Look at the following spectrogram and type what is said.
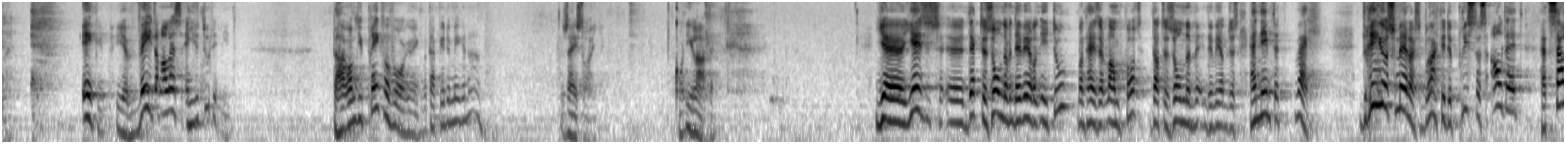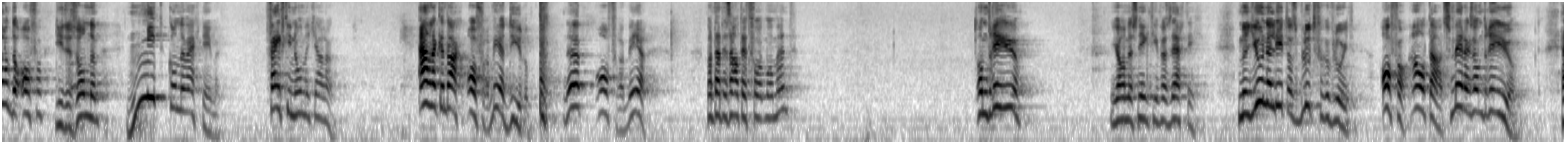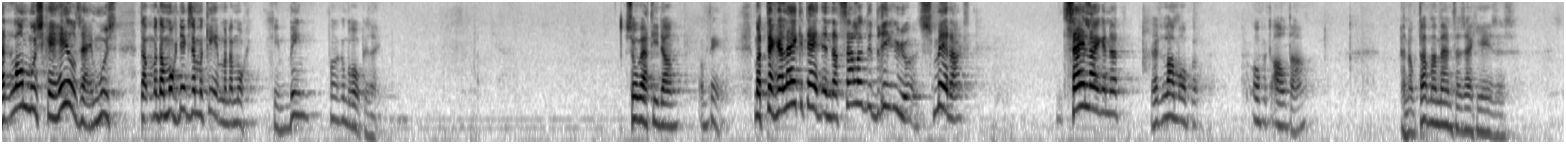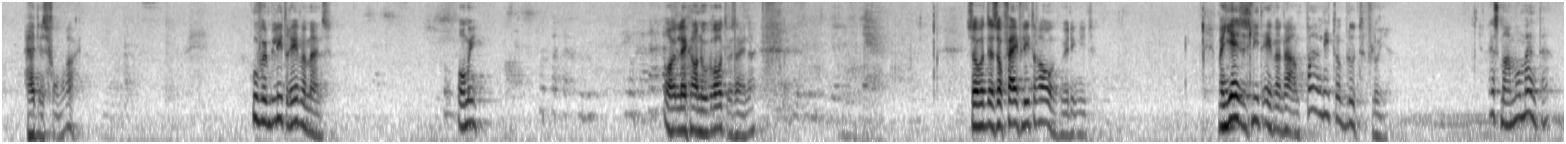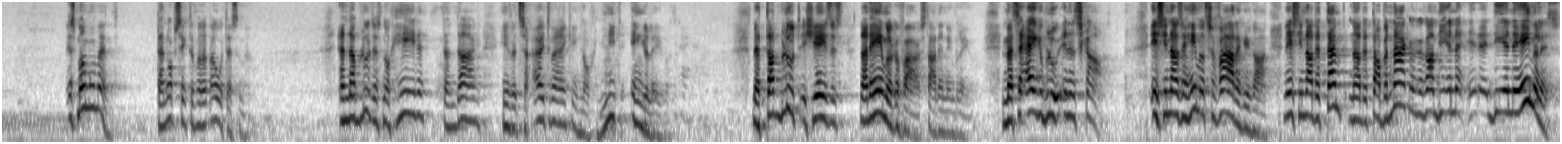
Ik, je weet alles en je doet het niet. Daarom die preek van vorige week. Wat heb je ermee gedaan? Zijstraatje. Kon niet laten. Je, Jezus uh, dekt de zonde van de wereld niet toe, want hij is het lam God, dat de zonde de wereld dus. Hij neemt het weg. Drie uur middags brachten de priesters altijd hetzelfde offer die de zonde niet konden wegnemen. 1500 jaar lang. Elke dag offeren, meer dieren. Nee, offeren, meer. Want dat is altijd voor het moment. Om drie uur. Johannes 19, vers 30. Miljoenen liters bloed gevloeid. Offer, altijd, smiddags om drie uur. Het lam moest geheel zijn, moest, dat, maar daar mocht niks aan markeren, maar daar mocht geen been van gebroken zijn. Zo werd hij dan Maar tegelijkertijd, in datzelfde drie uur, smiddags, zij leggen het, het lam op, op het altaar. En op dat moment zegt Jezus, het is volbracht. Hoeveel liter heeft een mens? Omi? Oh, het ligt aan hoe groot we zijn. Hè? Zo het dus op vijf liter houden? Weet ik niet. Maar Jezus liet even daar een paar liter bloed vloeien. Dat is maar een moment, hè. Dat is maar een moment. Ten opzichte van het Oude Testament. En dat bloed is nog heden ten dagen, heeft het zijn uitwerking nog niet ingeleverd. Met dat bloed is Jezus naar de hemel gevaren, staat in de Hebreeën. Met zijn eigen bloed in een schaal. Is hij naar zijn hemelse vader gegaan. En is hij naar de, temp, naar de tabernakel gegaan die in de, die in de hemel is.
